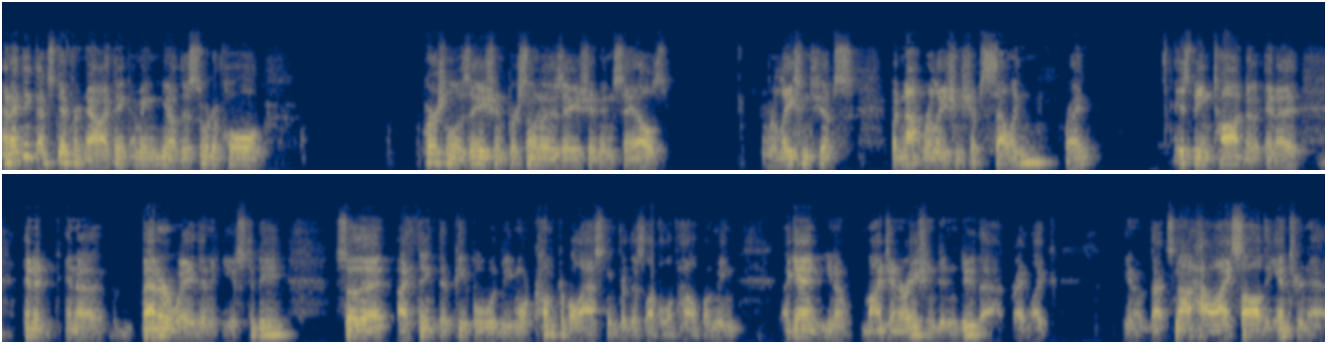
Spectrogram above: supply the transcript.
and I think that's different now. I think, I mean, you know, this sort of whole personalization, personalization in sales, relationships, but not relationship selling, right? Is being taught in a, in a, in a, in a better way than it used to be. So that I think that people would be more comfortable asking for this level of help. I mean, again, you know, my generation didn't do that, right? Like you know that's not how I saw the internet,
